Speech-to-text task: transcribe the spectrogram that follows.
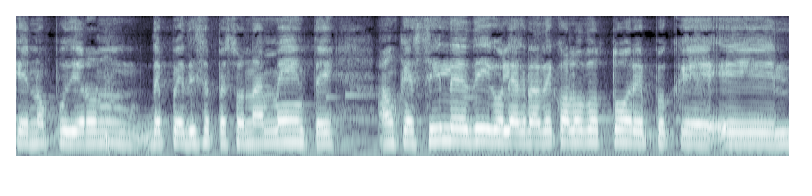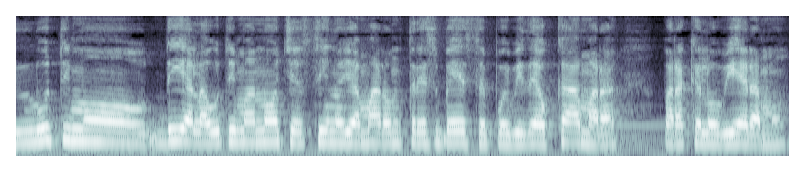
que no pudieron despedirse personalmente, aunque sí le digo, le agradezco a los doctores porque el último día, la última noche, sí nos llamaron tres veces por videocámara para que lo viéramos.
